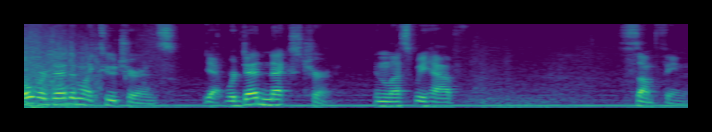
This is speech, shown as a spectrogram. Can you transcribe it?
Well, we're dead in like two turns. Yeah, we're dead next turn. Unless we have something.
